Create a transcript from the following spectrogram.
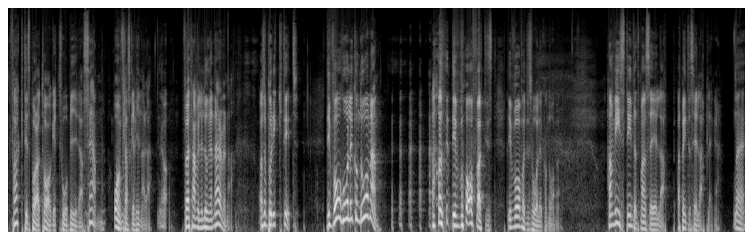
faktiskt bara tagit två bira sen och en flaska vinare. Ja. För att han ville lugna nerverna. Alltså på riktigt. Det var hål i kondomen! Alltså, det var faktiskt, det var faktiskt hål i kondomen. Han visste inte att man säger lapp, att man inte säger lapp längre. Nej.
